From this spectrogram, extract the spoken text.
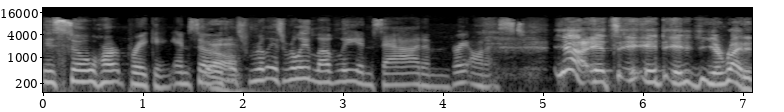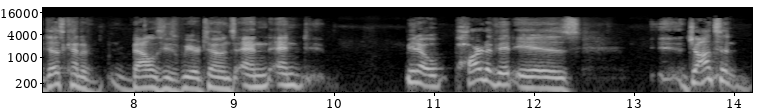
is so heartbreaking and so it's really it's really lovely and sad and very honest yeah it's it, it you're right it does kind of balance these weird tones and and you know, part of it is Johnson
